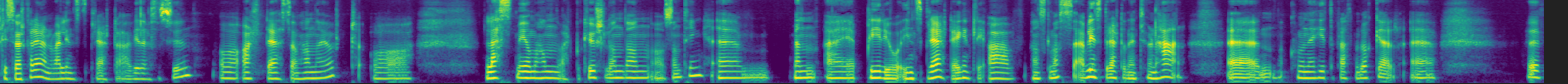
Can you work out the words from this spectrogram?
frisørkarrieren veldig inspirert av Vidar Sassoon og alt det som han har gjort. Og lest mye om han, vært på kurs i London og sånne ting. Men jeg blir jo inspirert egentlig av ganske masse. Jeg blir inspirert av denne turen her. Komme ned hit og prate med dere. Jeg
